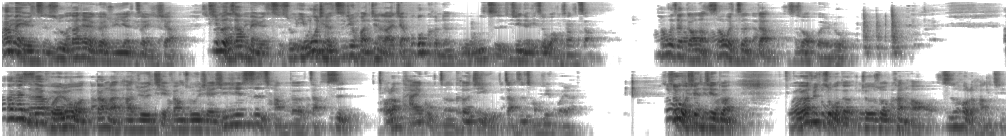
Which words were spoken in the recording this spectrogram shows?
那美元指数，大家也可以去验证一下。基本上，美元指数以目前的资金环境来讲，不可能无止境的一直往上涨，它会在高档稍微震荡之后回落。它开始在回落，当然它就会解放出一些新兴市场的涨势，我让台股整个科技股涨势重新回来。所以我现阶段。我要去做的就是说看好之后的行情，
